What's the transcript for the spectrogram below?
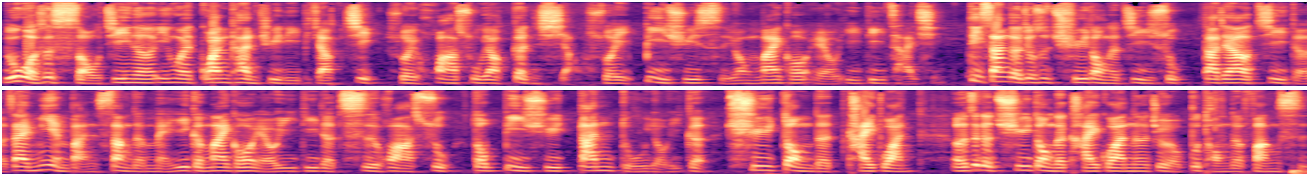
如果是手机呢，因为观看距离比较近，所以画素要更小，所以必须使用 Micro LED 才行。第三个就是驱动的技术，大家要记得，在面板上的每一个 Micro LED 的次画素都必须单独有一个驱动的开关。而这个驱动的开关呢，就有不同的方式。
